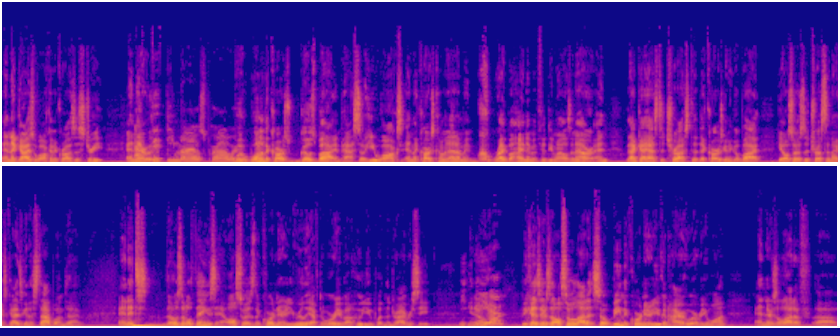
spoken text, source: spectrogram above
and the guy's walking across the street, and there At 50 miles per hour? well, one of the cars goes by and passes. So he walks, and the car's coming at him and right behind him at 50 miles an hour. And that guy has to trust that the car's going to go by. He also has to trust the next guy's going to stop on time. And it's those little things. Also, as the coordinator, you really have to worry about who you put in the driver's seat. You know, yeah. because there's also a lot of so being the coordinator, you can hire whoever you want. And there's a lot of uh,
